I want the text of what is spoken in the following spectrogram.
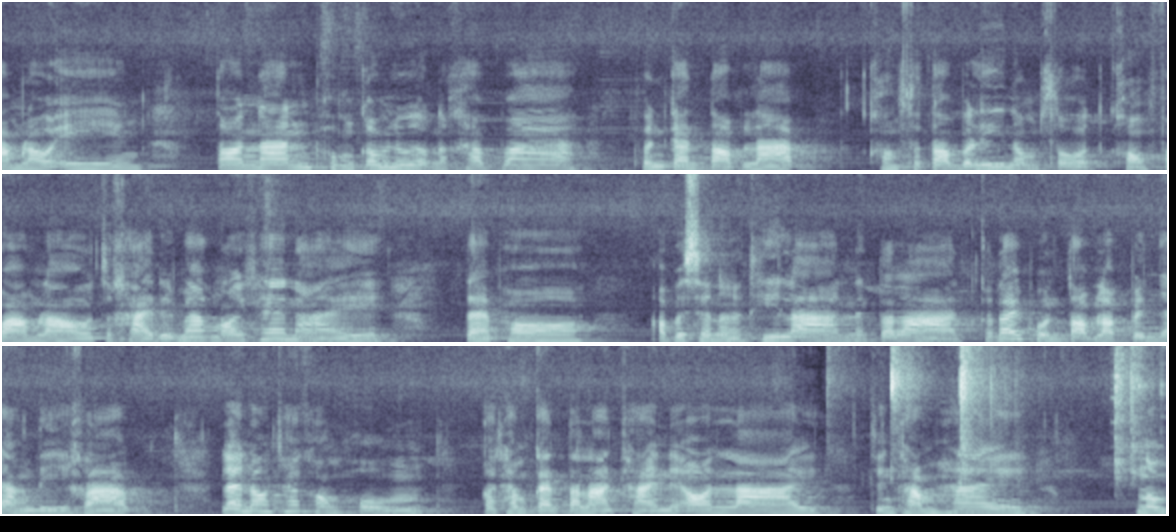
าร์มเราเอง ตอนนั้นผมก็ไม่รู้หรอกนะครับว่าผลการตอบรับของสตรอเบอรี่นมสดของฟาร์มเราจะขายได้มากน้อยแค่ไหน แต่พอเอาไปเสนอที่ร้านในตลาดก็ได้ผลตอบรับเป็นอย่างดีครับ และน้องชายของผมก็ทำการตลาดขายในออนไลน์ จึงทำให้นม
